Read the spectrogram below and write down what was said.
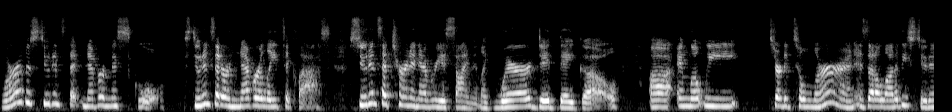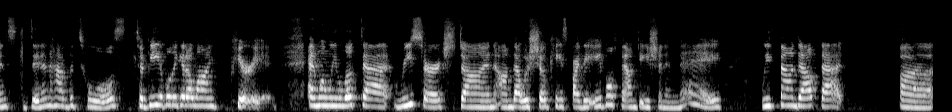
where are the students that never miss school? Students that are never late to class, students that turn in every assignment, like where did they go? Uh, and what we started to learn is that a lot of these students didn't have the tools to be able to get online period. And when we looked at research done um, that was showcased by the Abell foundation in may we found out that uh,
